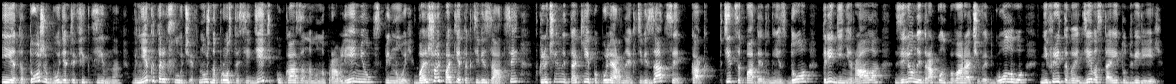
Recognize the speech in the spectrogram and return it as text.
И это тоже будет эффективно. В некоторых случаях нужно просто сидеть к указанному направлению спиной. В большой пакет активизаций включены такие популярные активизации, как птица падает в гнездо, три генерала, зеленый дракон поворачивает голову, нефритовая дева стоит у дверей.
